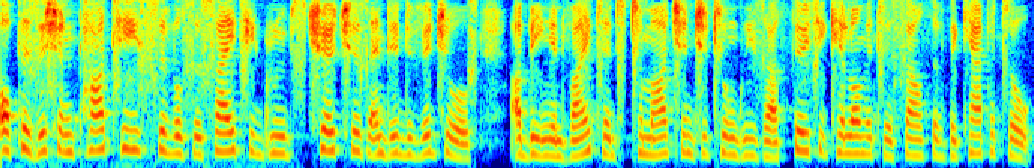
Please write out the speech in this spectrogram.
Opposition parties, civil society groups, churches and individuals are being invited to march in Chitungwiza 30 kilometers south of the capital.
